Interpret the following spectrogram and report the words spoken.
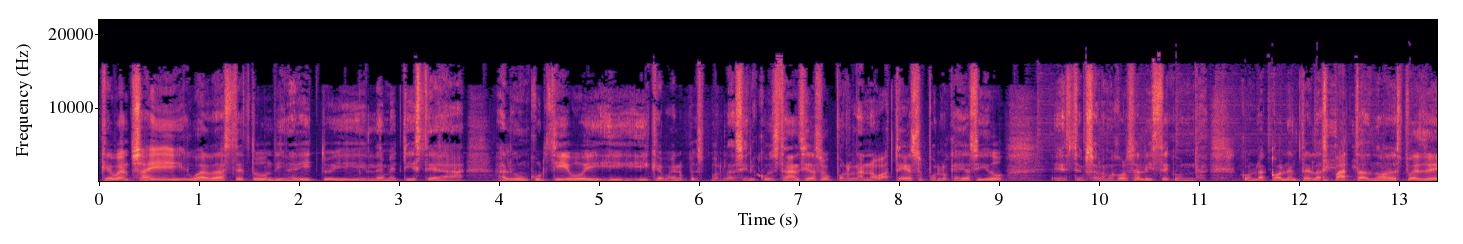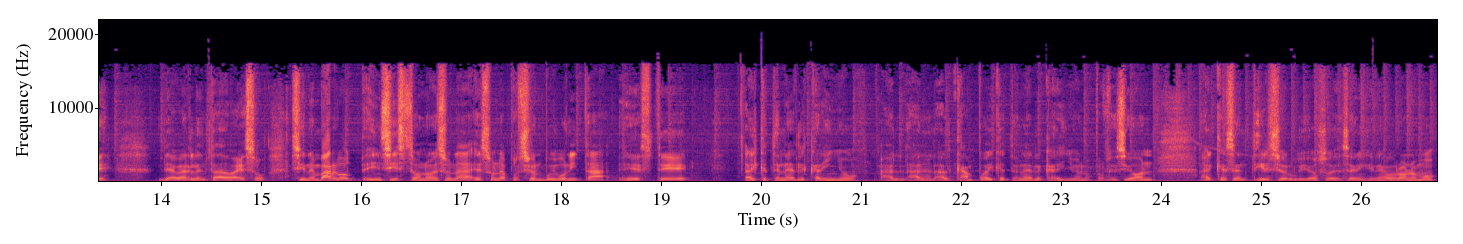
Que bueno, pues ahí guardaste tú un dinerito y le metiste a, algún cultivo y, que bueno, pues por las circunstancias o por la novatez o por lo que haya sido, este, pues a lo mejor saliste con, con la cola entre las patas, ¿no? Después de, de haberle entrado a eso. Sin embargo, insisto, ¿no? Es una, es una profesión muy bonita, este hay que tenerle cariño al, al, campo, hay que tenerle cariño a la profesión, hay que sentirse orgulloso de ser ingeniero agrónomo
